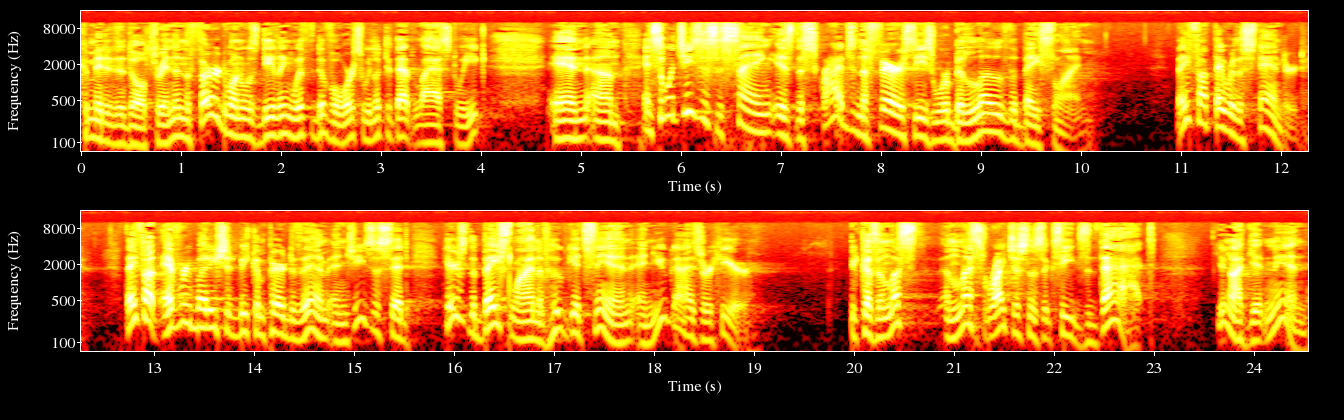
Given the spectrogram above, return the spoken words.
committed adultery. And then the third one was dealing with divorce. We looked at that last week. And, um, and so what Jesus is saying is the scribes and the Pharisees were below the baseline. They thought they were the standard. They thought everybody should be compared to them. And Jesus said, here's the baseline of who gets in, and you guys are here. Because unless, unless righteousness exceeds that, you're not getting in.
